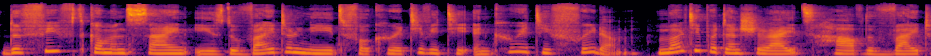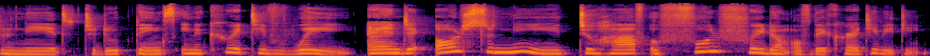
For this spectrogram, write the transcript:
The fifth common sign is the vital need for creativity and creative freedom. Multipotentialites have the vital need to do things in a creative way, and they also need to have a full freedom of their creativity.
